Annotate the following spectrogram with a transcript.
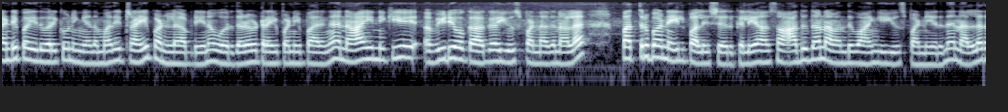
கண்டிப்பாக இது வரைக்கும் நீங்கள் இந்த மாதிரி ட்ரை பண்ணல அப்படின்னா ஒரு தடவை ட்ரை பண்ணி பாருங்கள் நான் இன்றைக்கி வீடியோக்காக யூஸ் பண்ணதுனால பத்து ரூபா நெயில் பாலிஷ் இருக்கு இல்லையா? ஸோ அதுதான் நான் வந்து வாங்கி யூஸ் பண்ணியிருந்தேன். நல்லா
